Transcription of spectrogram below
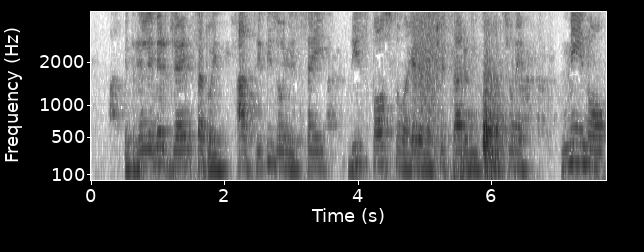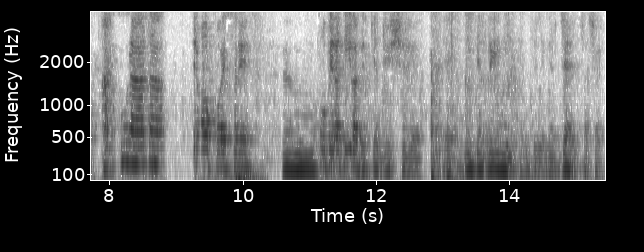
Mentre nell'emergenza tu hai altri bisogni e sei disposto magari ad accettare un'informazione meno accurata, però può essere um, operativa per chi agisce eh, nei terreni dell'emergenza. Cioè.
